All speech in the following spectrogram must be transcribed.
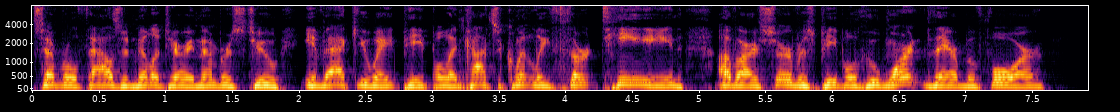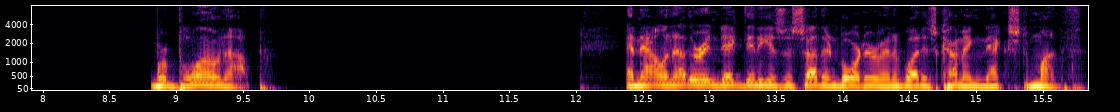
several thousand military members to evacuate people, and consequently, 13 of our service people who weren't there before were blown up. And now another indignity is the southern border and what is coming next month.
